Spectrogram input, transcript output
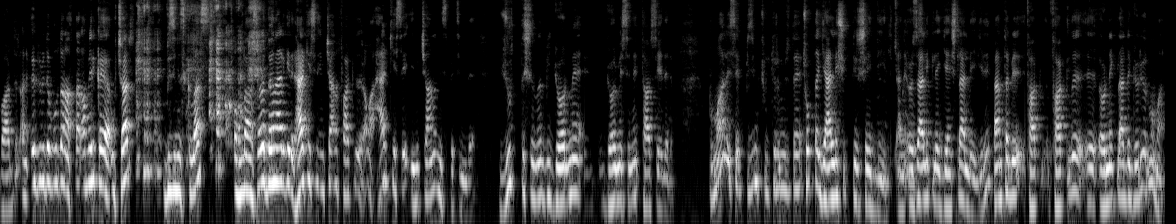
vardır. Hani öbürü de buradan atlar Amerika'ya uçar business class. Ondan sonra döner gelir. Herkesin imkanı farklıdır ama herkese imkanı nispetinde yurt dışını bir görme görmesini tavsiye ederim. Bu maalesef bizim kültürümüzde çok da yerleşik bir şey değil. Yani özellikle gençlerle ilgili. Ben tabii farklı, farklı e, örneklerde görüyorum ama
